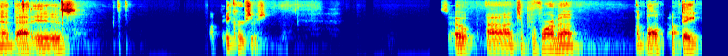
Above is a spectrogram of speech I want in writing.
and that is update cursors. So uh, to perform a, a bulk update,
